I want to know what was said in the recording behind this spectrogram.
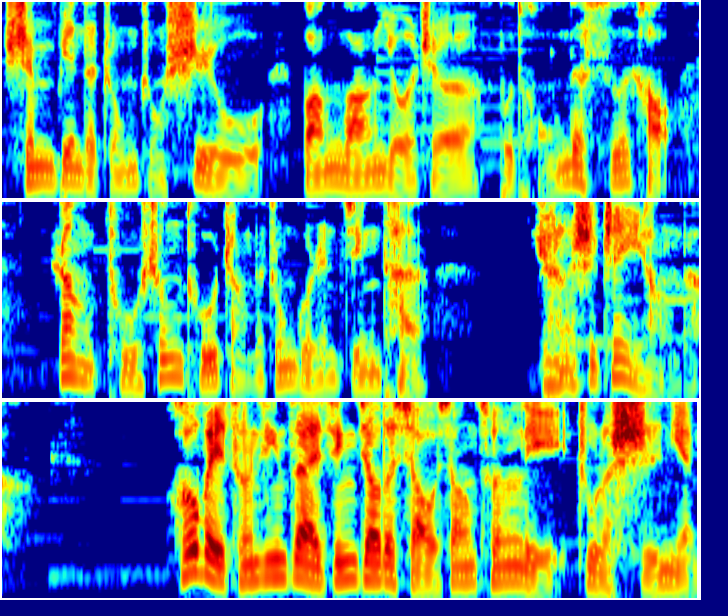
身边的种种事物，往往有着不同的思考，让土生土长的中国人惊叹：原来是这样的。何伟曾经在京郊的小乡村里住了十年，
